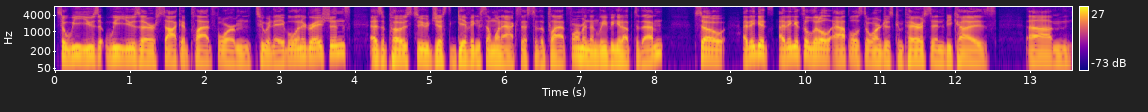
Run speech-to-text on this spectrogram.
So we use we use our Socket platform to enable integrations as opposed to just giving someone access to the platform and then leaving it up to them. So I think it's I think it's a little apples to oranges comparison because um,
